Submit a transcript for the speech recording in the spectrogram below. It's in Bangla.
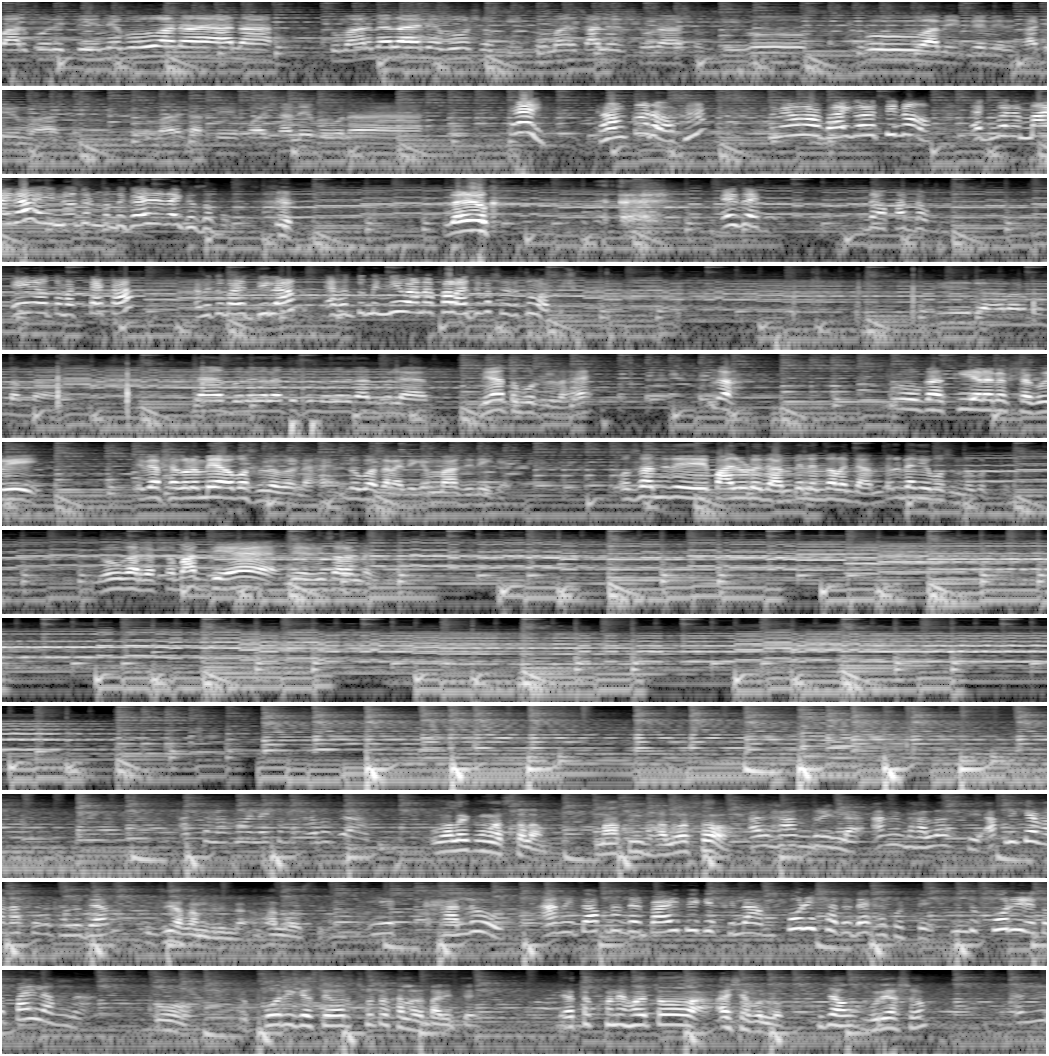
পার করিতে নেব আনা আনা। তোমার বেলায় নেব সখী তোমার কানের সোনা সখী গো। ও আমি প্রেমের ঘাটের মাছ তোমার কাছে পয়সা নেব না। এই ঢং করো হুম? তুমি আমার ভাই করে চিনো একবারে মাইরা এই নদীর মধ্যে গাইরে রেখে যাব। যাই হোক বলে গেলে তো সুন্দর গান বললাম মেয়া তো বলল না হ্যাঁ? না ও কি একটা ব্যবসা করি? এই ব্যবসা করে মেয়া পছন্দ করে না হ্যাঁ? নৌকা চালাই দিকে, মাঝে দিকে। ওসান যদি পাইলটে দাম প্লেন, চালাই দাম তাহলে ব্যাগে পছন্দ করতো। নৌকার ব্যবসা বাদ দিয়ে চালান নাই। ওয়ালাইকুম আসসালাম। মা তুমি ভালো আছো? আলহামদুলিল্লাহ আমি ভালো আছি। আপনি কেমন আছেন খালু জান? জি আলহামদুলিল্লাহ ভালো আছি। ইয়ে খালু আমি তো আপনাদের বাড়ি থেকে ছিলাম পরীর সাথে দেখা করতে কিন্তু পরীরে তো পাইলাম না। ও পরি গেছে ওর ছোট খালার বাড়িতে। এতক্ষণে হয়তো আয়সা বলল যাও ঘুরে আসো।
